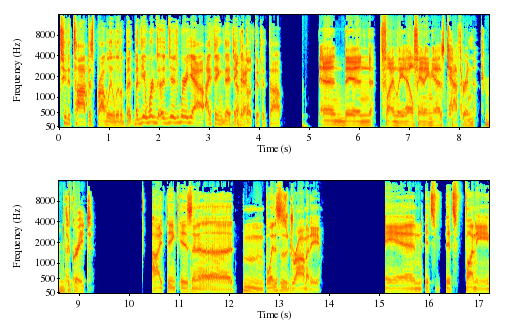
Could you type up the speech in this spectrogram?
to the top is probably a little bit. But yeah, we're uh, we're yeah. I think I think they both go to the top. And then finally, Elle Fanning as Catherine from The Great. I think is in a hmm boy. This is a dramedy, and it's it's funny,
